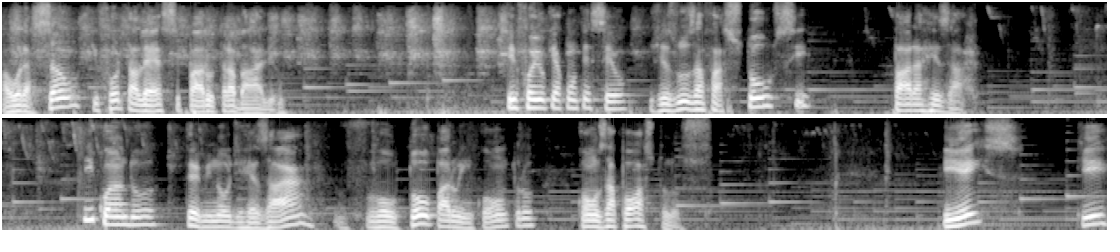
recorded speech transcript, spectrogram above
A oração que fortalece para o trabalho. E foi o que aconteceu. Jesus afastou-se para rezar. E quando terminou de rezar, voltou para o encontro com os apóstolos. E eis que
